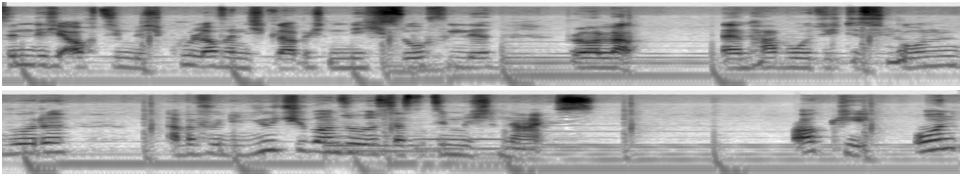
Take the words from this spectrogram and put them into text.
finde ich auch ziemlich cool, auch wenn ich glaube ich nicht so viele Brawler ähm, habe, wo sich das lohnen würde. Aber für die YouTuber und so ist das ziemlich nice. Okay, und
